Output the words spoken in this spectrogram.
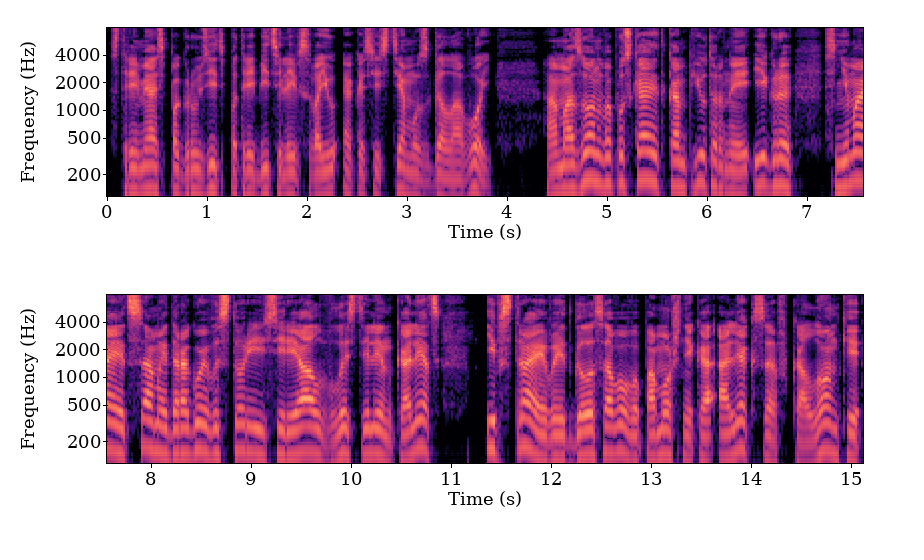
Стремясь погрузить потребителей в свою экосистему с головой, Amazon выпускает компьютерные игры, снимает самый дорогой в истории сериал «Властелин колец», и встраивает голосового помощника Алекса в колонки,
